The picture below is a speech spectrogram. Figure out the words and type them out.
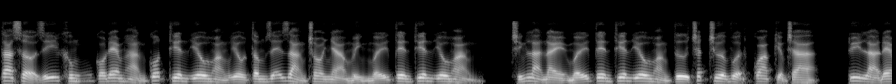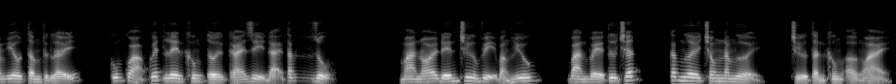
ta sở dĩ không có đem hàn cốt thiên yêu hoàng yêu tâm dễ dàng cho nhà mình mấy tên thiên yêu hoàng, chính là này mấy tên thiên yêu hoàng tư chất chưa vượt qua kiểm tra, tuy là đem yêu tâm thực lấy, cũng quả quyết lên không tới cái gì đại tác dụng. Mà nói đến chư vị bằng hữu, bàn về tư chất, các ngươi trong năm người, trừ tần không ở ngoài.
